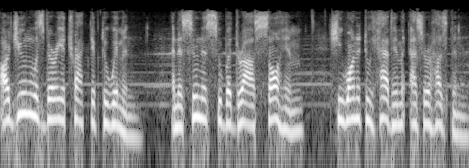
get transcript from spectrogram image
Arjun was very attractive to women, and as soon as Subhadra saw him, she wanted to have him as her husband.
